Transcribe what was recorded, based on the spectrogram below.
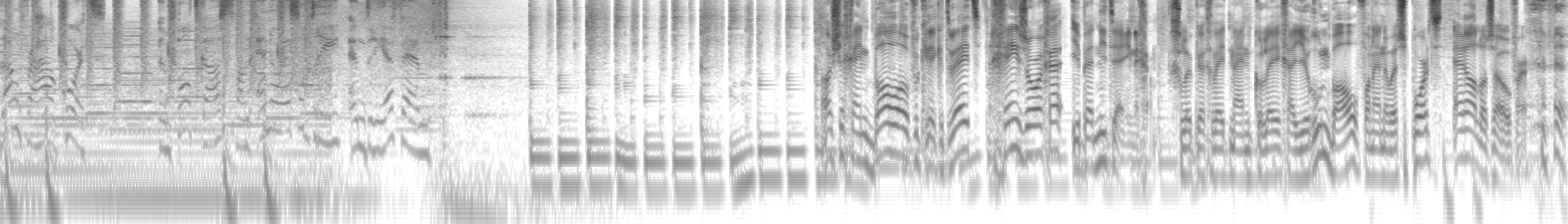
Lang verhaal kort. Een podcast van NOS op 3 en 3FM. Als je geen bal over cricket weet, geen zorgen, je bent niet de enige. Gelukkig weet mijn collega Jeroen Bal van NOS Sport er alles over.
